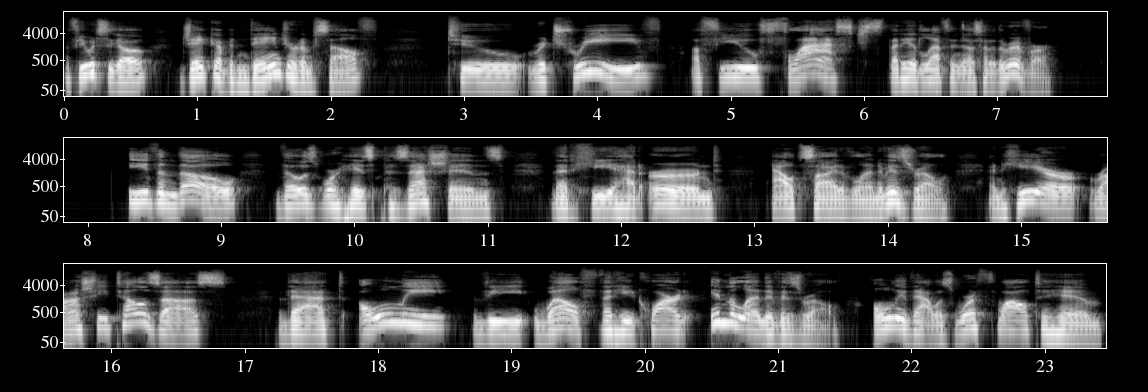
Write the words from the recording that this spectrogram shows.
A few weeks ago, Jacob endangered himself to retrieve a few flasks that he had left on the other side of the river, even though those were his possessions that he had earned outside of the land of Israel. And here Rashi tells us that only the wealth that he acquired in the land of Israel, only that was worthwhile to him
